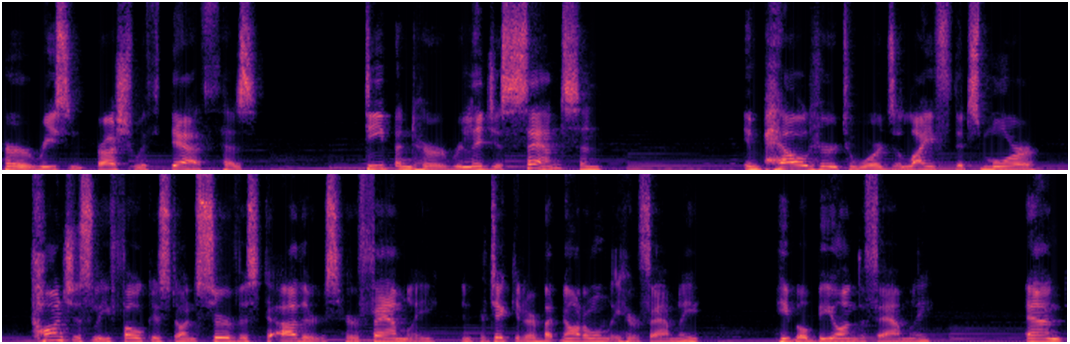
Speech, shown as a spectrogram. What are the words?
Her recent brush with death has deepened her religious sense and impelled her towards a life that's more consciously focused on service to others, her family in particular, but not only her family, people beyond the family. And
